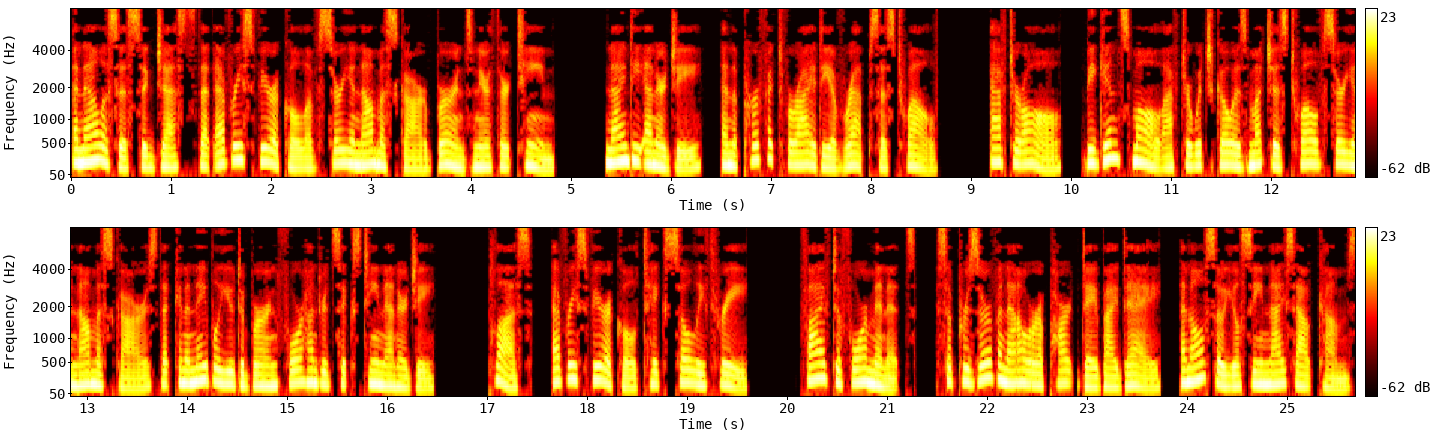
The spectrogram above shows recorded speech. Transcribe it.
Analysis suggests that every spherical of Surya Namaskar burns near 13. 90 energy, and the perfect variety of reps is 12. After all, begin small after which go as much as 12 Surya Namaskars that can enable you to burn 416 energy. Plus, every spherical takes solely 3. 5 to 4 minutes, so preserve an hour apart day by day, and also you'll see nice outcomes.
